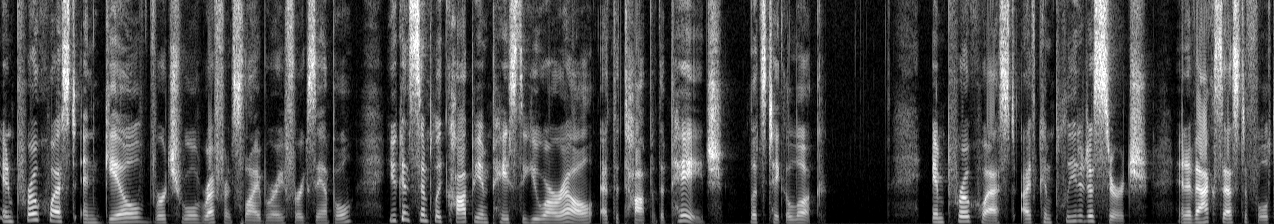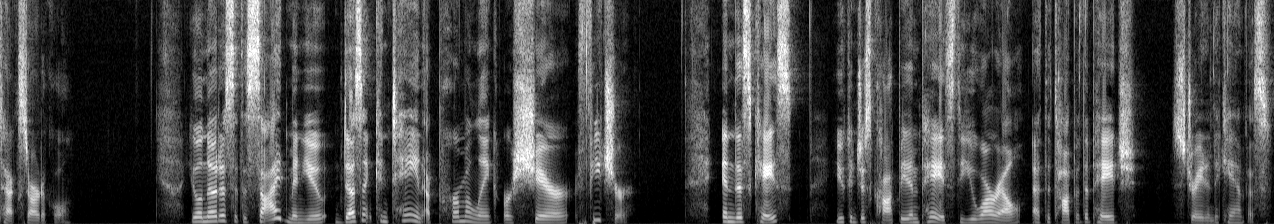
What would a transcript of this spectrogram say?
In ProQuest and Gale Virtual Reference Library, for example, you can simply copy and paste the URL at the top of the page. Let's take a look. In ProQuest, I've completed a search and have accessed a full-text article. You'll notice that the side menu doesn't contain a permalink or share feature. In this case, you can just copy and paste the URL at the top of the page straight into Canvas.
